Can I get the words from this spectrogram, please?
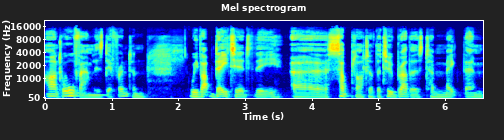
Aren't all families different? And we've updated the uh, subplot of the two brothers to make them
